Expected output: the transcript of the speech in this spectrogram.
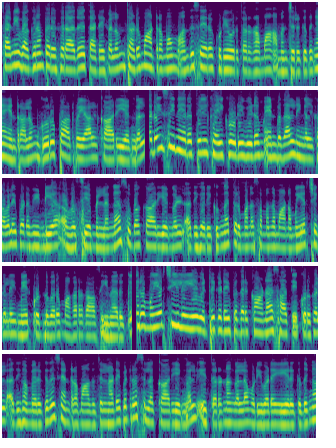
சனி வக்ரம் பெறுகிறாரு. தடைகளும் தடுமாற்றமும் வந்து சேரக்கூடிய ஒரு தருணமா அமைஞ்சிருக்குதுங்க. என்றாலும் குரு பார்வையால் காரியங்கள் கடைசி நேரத்தில் கைகூடி விடும் என்பதால் நீங்கள் கவலைப்பட வேண்டிய அவசியம் இல்லைங்க. சுப காரியங்கள் அதிகரிக்குங்க. திருமண சம்பந்தமான முயற்சிகளை மேற்கொண்டு வரும் மகர ராசியினருக்கு. இரு முயற்சியிலேயே வெற்றி கிடைப்பதற்கான சாத்தியக்கூறுகள் அதிகம் இருக்குது. சென்ற மாதத்தில் நடைபெற்ற சில காரியங்கள் இத்தருணங்கள்ல முடிவடைய இருக்குதுங்க.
